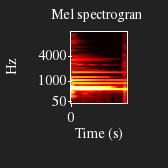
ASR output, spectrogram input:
you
